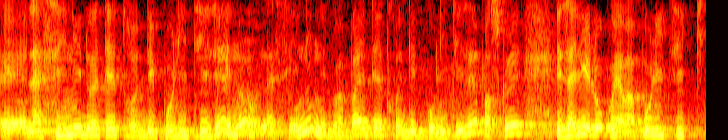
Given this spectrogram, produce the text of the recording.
euh, la CENI doit être dépolitisée. Non, la CENI ne doit pas être dépolitisée parce que les alliés locaux y a politique.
